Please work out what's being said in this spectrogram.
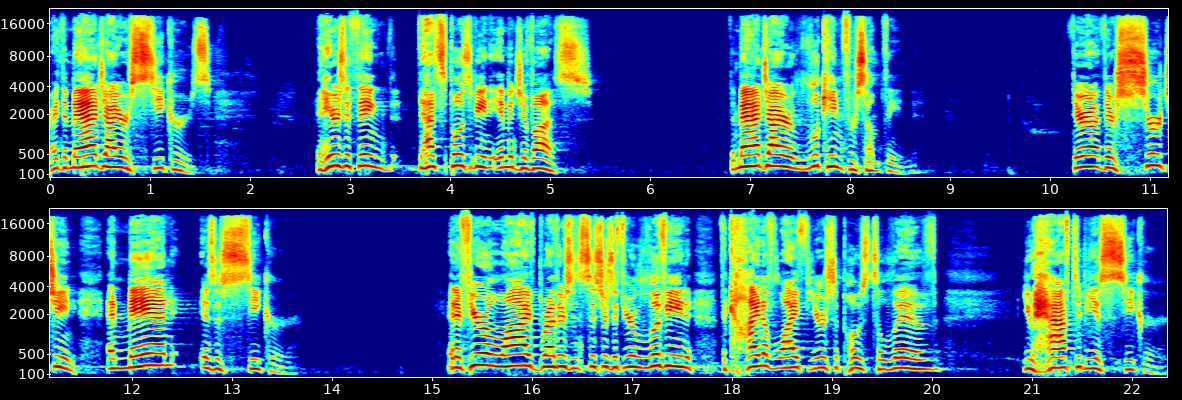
right? The Magi are seekers. And here's the thing that's supposed to be an image of us. The Magi are looking for something, they're, uh, they're searching, and man is a seeker. And if you're alive, brothers and sisters, if you're living the kind of life you're supposed to live, you have to be a seeker.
